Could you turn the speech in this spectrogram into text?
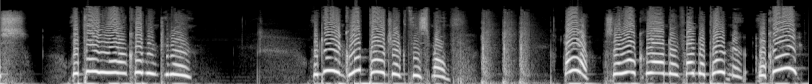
Kris, we thought you weren't coming today. We're doing group projects this month. Ah, so walk around and find a partner, okay?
